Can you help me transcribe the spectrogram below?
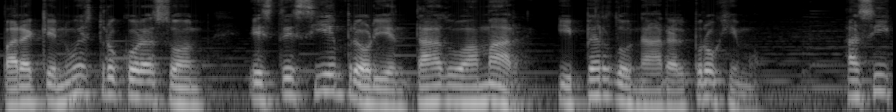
para que nuestro corazón esté siempre orientado a amar y perdonar al prójimo, así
